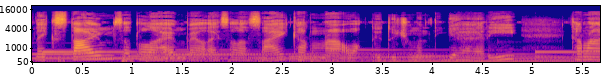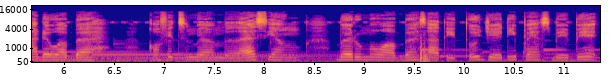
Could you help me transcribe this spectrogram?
next time setelah MPLS selesai karena waktu itu cuma tiga hari karena ada wabah COVID-19 yang baru mewabah saat itu jadi PSBB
